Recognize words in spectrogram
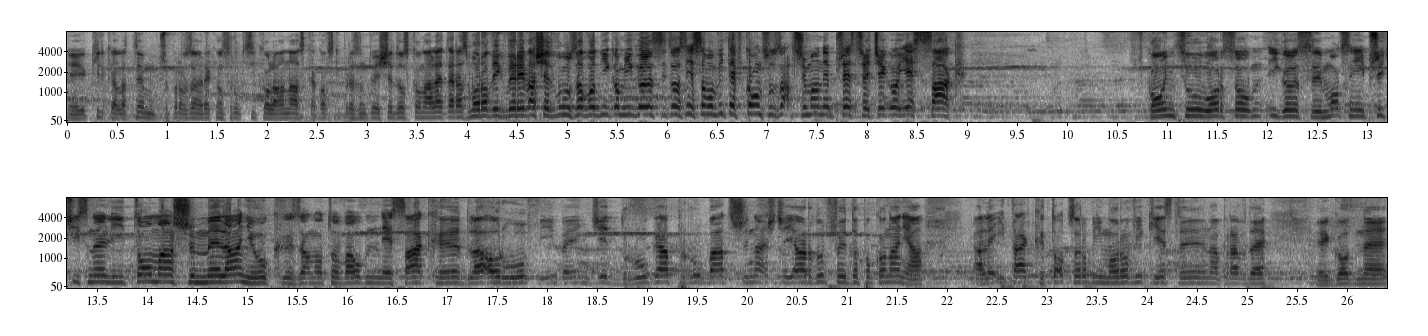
e, kilka lat temu przeprowadzonej rekonstrukcji kolana Skakowski prezentuje się doskonale. Teraz Morowik wyrywa się dwóm zawodnikom Eagles i to jest niesamowite. W końcu zatrzymany przez trzeciego jest sak. W końcu Warsaw Eagles mocniej przycisnęli. Tomasz Melaniuk zanotował sak dla Orłów i będzie druga próba 13 yardów do pokonania. Ale i tak to co robi Morowik jest naprawdę godne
